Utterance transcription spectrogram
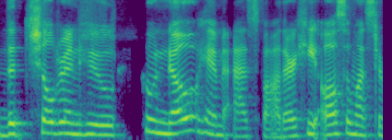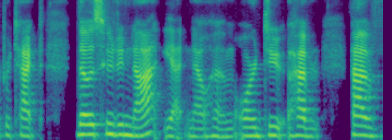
the children who who know him as father he also wants to protect those who do not yet know him or do have have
